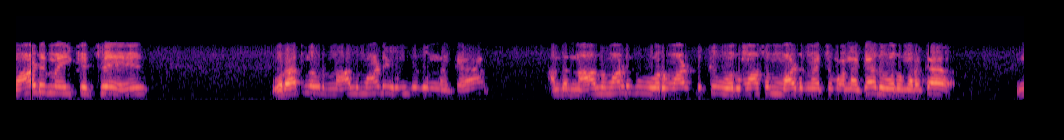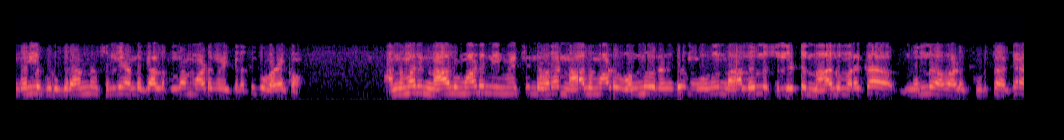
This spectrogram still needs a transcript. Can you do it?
மாடு மேய்க்கச்சு ஒரு இடத்துல ஒரு நாலு மாடு இருந்ததுன்னாக்கா அந்த நாலு மாடுக்கு ஒரு மாட்டுக்கு ஒரு மாசம் மாடு மேய்ச்சோம்னாக்கா அது ஒரு மரக்கா நெல் கொடுக்குறான்னு சொல்லி அந்த காலத்துல மாடு மேய்க்கிறதுக்கு வழக்கம். அந்த மாதிரி நாலு மாடு நீ மேய்ச்சிட்டு வர நாலு மாடு ஒன்று ரெண்டு மூணு நாலுன்னு சொல்லிட்டு நாலு மரக்கா நெல் அவளுக்கு கொடுத்தாக்கா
